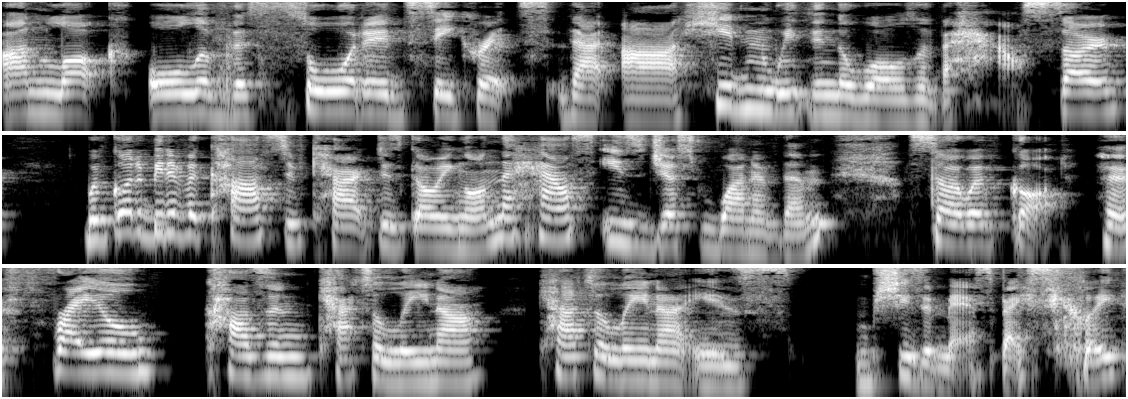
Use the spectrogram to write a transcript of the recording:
unlock all of the sordid secrets that are hidden within the walls of the house. So we've got a bit of a cast of characters going on. The house is just one of them. So we've got her frail cousin, Catalina. Catalina is she's a mess basically.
